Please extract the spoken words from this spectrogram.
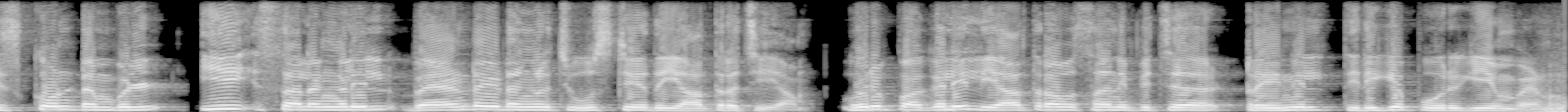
ISKCON temple ഈ സ്ഥലങ്ങളിൽ വേണ്ട ഇടങ്ങൾ ചൂസ് ചെയ്ത് യാത്ര ചെയ്യാം. ഒരു പകലിൽ യാത്ര അവസാനിപ്പിച്ച് ട്രെയിനിൽ തിരികെ പോരുകയും വേണം.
